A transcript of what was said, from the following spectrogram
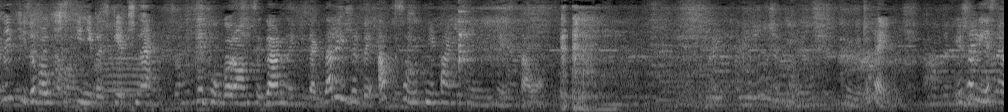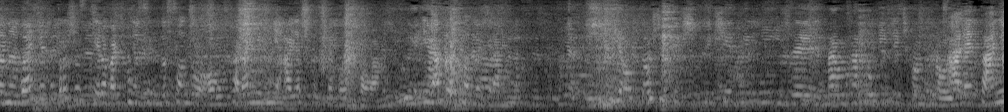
zlikwidował wszystkie niebezpieczne, typu gorący garnek i tak dalej, żeby absolutnie Pani się nic nie stało. Tutaj. Jeżeli jestem w błędzie, to proszę skierować wniosek do sądu o ukaranie mnie, a ja się z tego odwołam. I na pewno wygram. Nie o to się tych, tych siedmiu dni, że mam zapowiedzieć kontrolę. Ale pani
